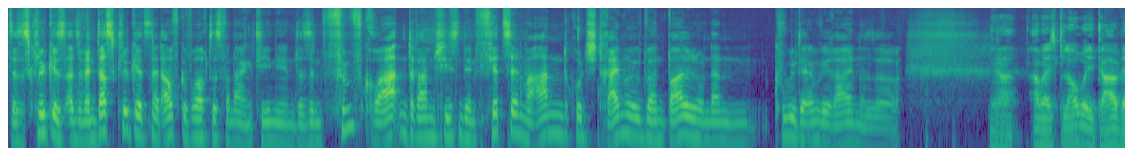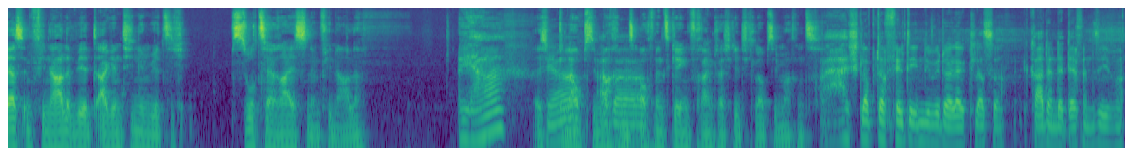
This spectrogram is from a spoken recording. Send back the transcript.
das Glück ist, also wenn das Glück jetzt nicht aufgebraucht ist von Argentinien, da sind fünf Kroaten dran, schießen den 14 Mal an, rutscht dreimal über den Ball und dann kugelt er irgendwie rein. Also ja, aber ich glaube, egal wer es im Finale wird, Argentinien wird sich so zerreißen im Finale. Ja. Ich ja, glaube, sie machen es, auch wenn es gegen Frankreich geht. Ich glaube, sie machen es. Ah, ich glaube, da fehlt die individuelle Klasse. Gerade in der Defensive.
